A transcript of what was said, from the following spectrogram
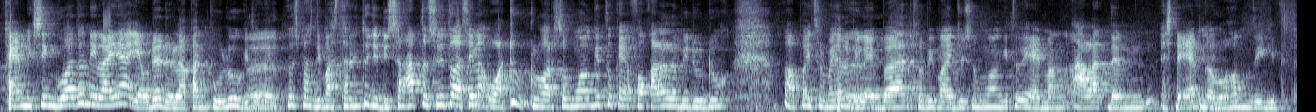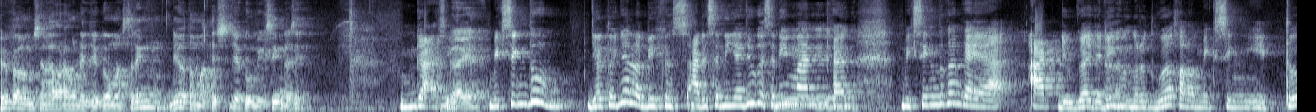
kayak mixing gua tuh nilainya ya udah udah 80 gitu Eh. kan. Terus pas di mastering tuh jadi 100 gitu hasilnya waduh keluar semua gitu kayak vokalnya lebih duduk apa instrumennya lebih Eh. lebar, lebih maju semua gitu. Ya emang alat dan SDM nggak bohong sih gitu. Tapi kalau misalnya orang udah jago mastering, dia otomatis jago mixing gak sih? Enggak sih. Enggak ya? Mixing tuh jatuhnya lebih ke ada seninya juga seniman Iya. kan. Mixing tuh kan kayak art juga. Jadi Ah. menurut gua kalau mixing itu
